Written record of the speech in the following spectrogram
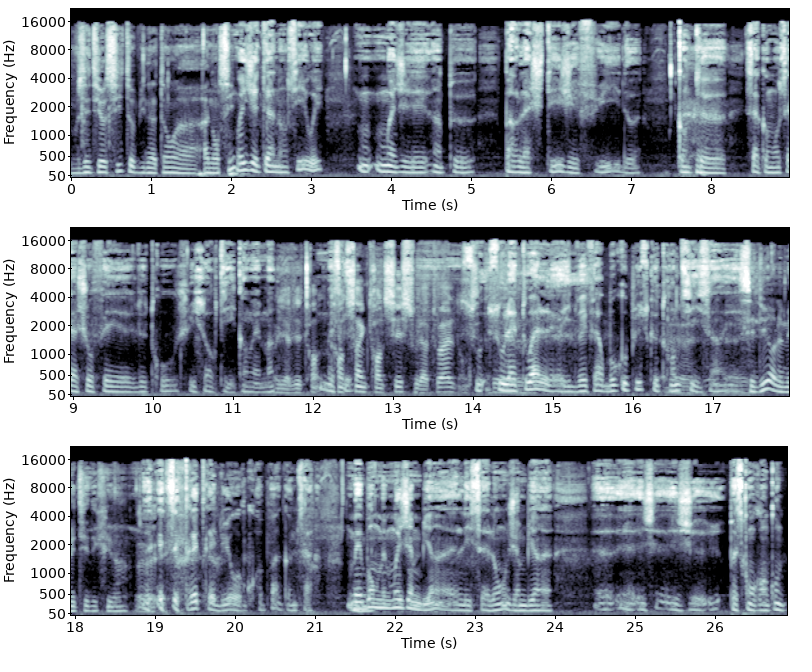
Vous étiez aussi, Toby Nathan, à, à Nancy? Oui, j'étais à Nancy, oui. moi, j'ai un peu, par lâcheté, j'ai fui de, quand euh, ça a commencé à chauffer de trop, je suis sorti quand même. Hein. il y avait 35, 36 sous la toile. sous, la euh, toile, il devait faire beaucoup plus que 36. Hein, c'est dur le métier d'écrivain. c'est très très dur, on ne croit pas comme ça. Mais bon, mais moi j'aime bien les salons, j'aime bien... Euh, je, parce qu'on rencontre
